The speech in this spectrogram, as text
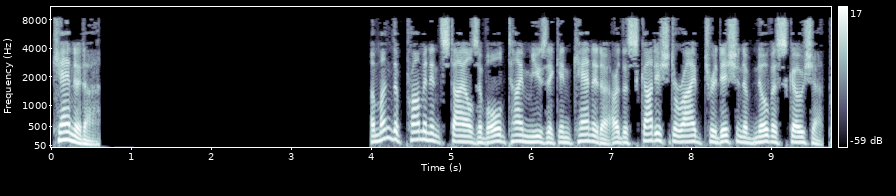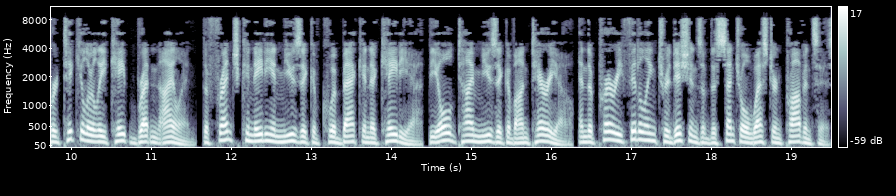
Canada Among the prominent styles of old-time music in Canada are the Scottish-derived tradition of Nova Scotia particularly Cape Breton Island, the French-Canadian music of Quebec and Acadia, the old-time music of Ontario, and the prairie fiddling traditions of the central western provinces.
